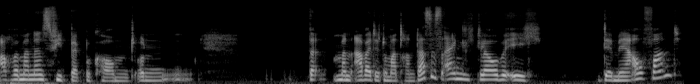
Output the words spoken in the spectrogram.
auch wenn man dann das Feedback bekommt und da, man arbeitet nochmal dran. Das ist eigentlich, glaube ich, der Mehraufwand.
